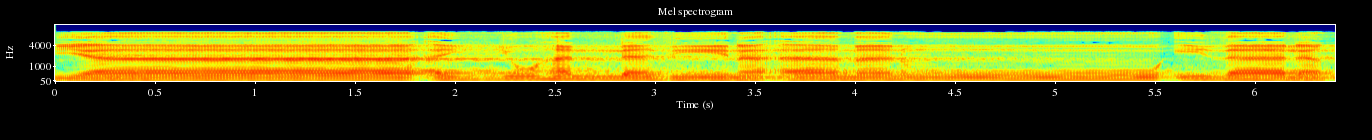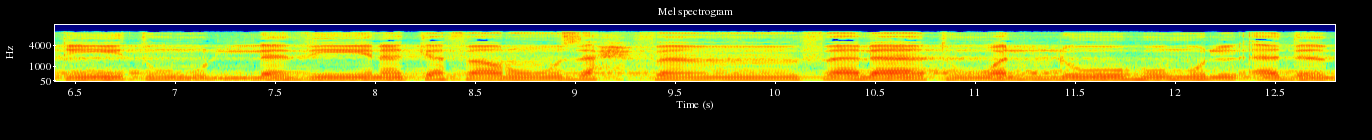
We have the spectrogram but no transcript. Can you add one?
يا أيها الذين آمنوا إذا لقيتم الذين كفروا زحفا فلا تولوهم الأدبار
